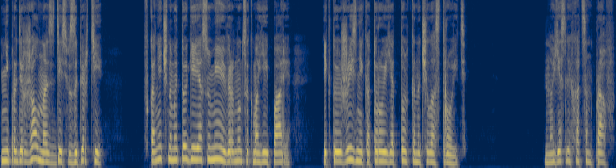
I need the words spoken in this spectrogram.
не продержал нас здесь в заперти, в конечном итоге я сумею вернуться к моей паре и к той жизни, которую я только начала строить. Но если Хадсон прав,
